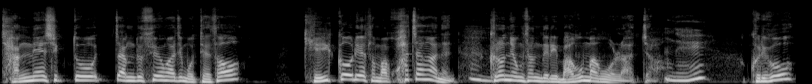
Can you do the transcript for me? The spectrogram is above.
장례식도 장도 수용하지 못해서 길거리에서 막 화장하는 음. 그런 영상들이 마구마구 올라왔죠. 네. 그리고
